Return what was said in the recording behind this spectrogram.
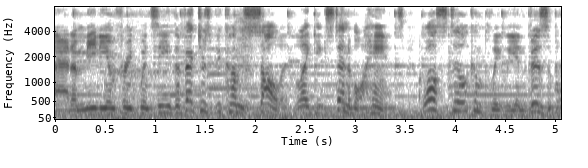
At a medium frequency, the vectors become solid, like extendable hands, while still completely invisible.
